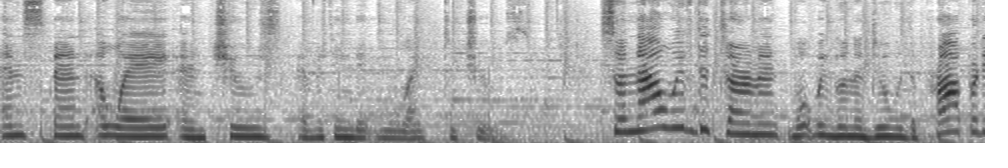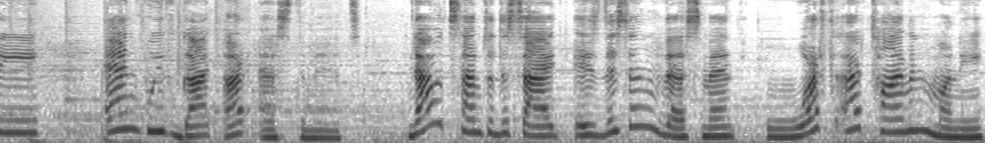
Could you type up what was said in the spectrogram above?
and spend away and choose everything that you like to choose. So now we've determined what we're going to do with the property and we've got our estimates. Now it's time to decide, is this investment worth our time and money?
